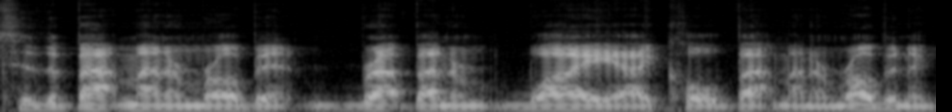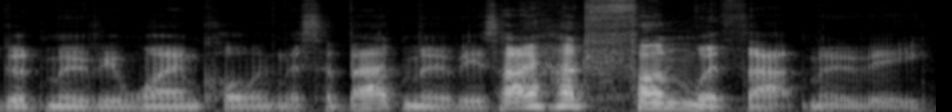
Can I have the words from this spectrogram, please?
to the Batman and Robin Batman and why I call Batman and Robin a good movie, why I'm calling this a bad movie. Is I had fun with that movie.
